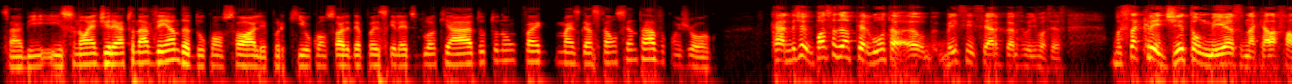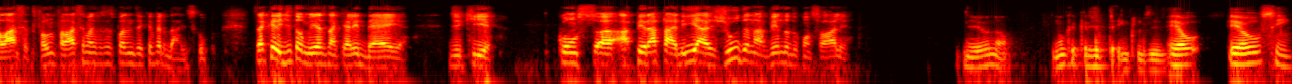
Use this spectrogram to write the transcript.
sabe? E isso não é direto na venda do console, porque o console depois que ele é desbloqueado, tu não vai mais gastar um centavo com o jogo. Cara, deixa eu, posso fazer uma pergunta bem sincera que eu quero saber de vocês. Vocês acreditam mesmo naquela falácia? Tô falando falácia, mas vocês podem dizer que é verdade, desculpa. Vocês acreditam mesmo naquela ideia de que a pirataria ajuda na venda do console? Eu não. Nunca acreditei, inclusive. Eu, eu sim.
